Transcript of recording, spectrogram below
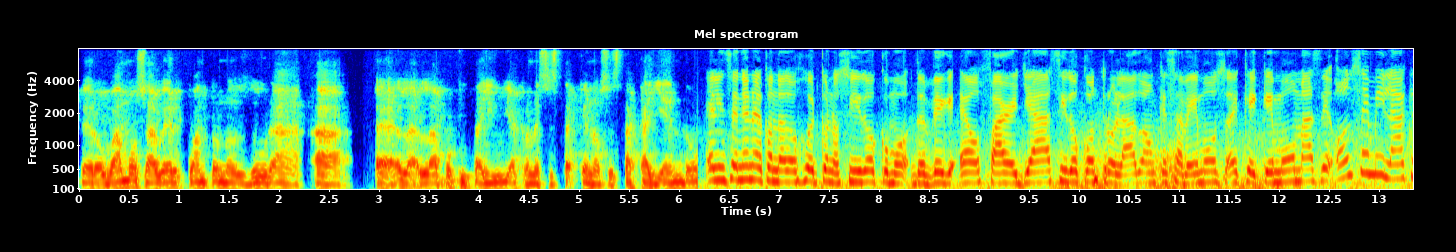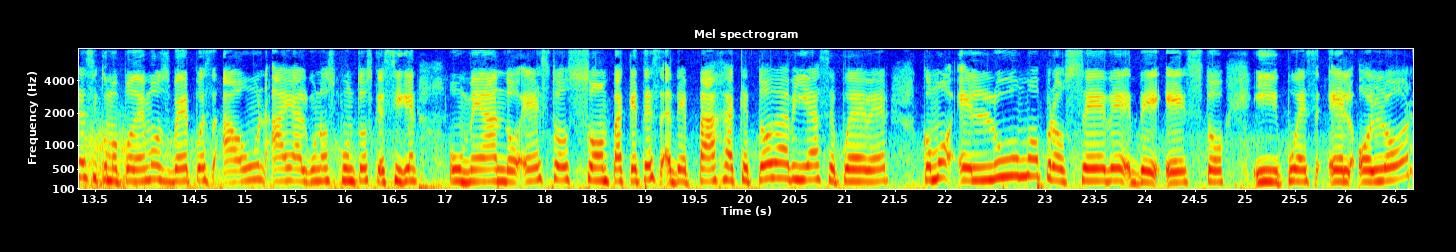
Pero vamos a ver cuánto nos dura a eh, la, poquita lluvia que nos, está, que nos está cayendo. El incendio en el condado Hood, conocido como The Big L Fire, ya ha sido controlado, aunque sabemos eh, que quemó más de 11 mil acres y como podemos ver, pues aún hay algunos puntos que siguen humeando. Estos son paquetes de paja que todavía se puede ver como el humo procede de esto y pues el olor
